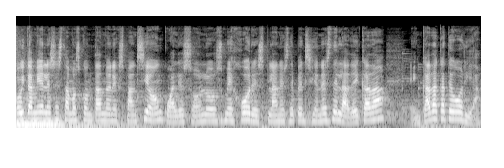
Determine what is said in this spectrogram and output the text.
Hoy también les estamos contando en expansión cuáles son los mejores planes de pensiones de la década en cada categoría.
